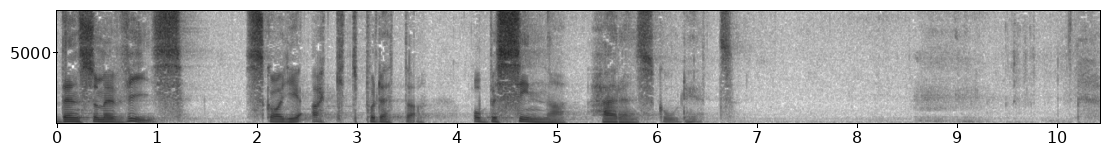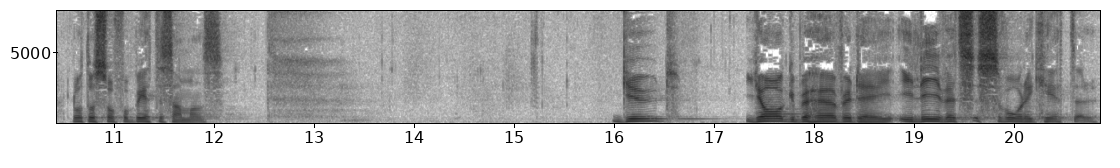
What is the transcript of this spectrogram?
Den som är vis ska ge akt på detta och besinna Herrens godhet. Låt oss så få be tillsammans. Gud, jag behöver dig i livets svårigheter.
